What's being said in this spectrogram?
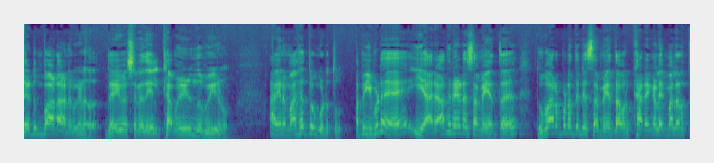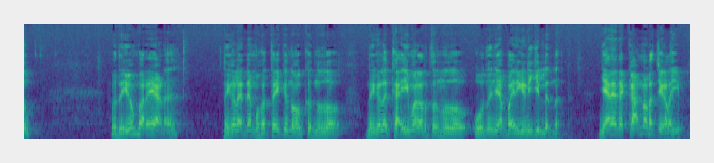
നെടുമ്പാടാണ് വീണത്. ദൈവസന്നതിയിൽ കമിഴ്ന്നു വീണു. അങ്ങനെ മഹത്വം കൊടുത്തു. അപ്പോൾ ഇവിടെ ഈ ആരാധനയുടെ സമയത്ത് ദുബാർപ്പണത്തിന്റെ സമയത്ത് അവർ കരങ്ങളെ മലർത്തും. അപ്പോൾ ദൈവം പറയാണ് നിങ്ങൾ എന്റെ മുഖത്തേക്ക് നോക്കുന്നതോ നിങ്ങൾ കൈമലർത്തുന്നതോ ഒന്നും ഞാൻ പരിഗണിക്കില്ലെന്ന്. ഞാൻ എന്റെ കണ്ണടച്ച് കളയും.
